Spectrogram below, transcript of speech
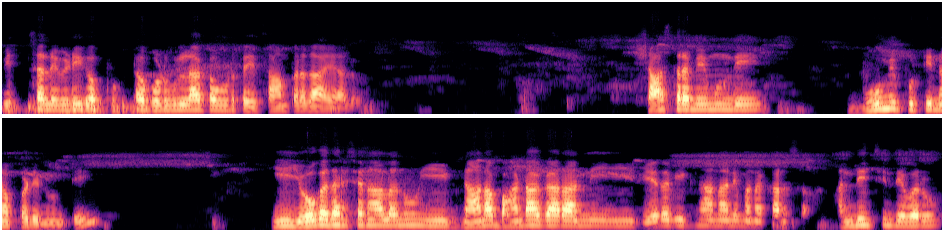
విచ్చలవిడిగా పుట్ట గొడుగుల్లాగా పుడతాయి సాంప్రదాయాలు. శాస్త్రం ఏముంది? భూమి పుట్టినప్పటి నుండి ఈ యోగ దర్శనాలను ఈ జ్ఞాన భాండాగారాన్ని ఈ వేద విజ్ఞానాన్ని మనకు అన- అందించింది ఎవరు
